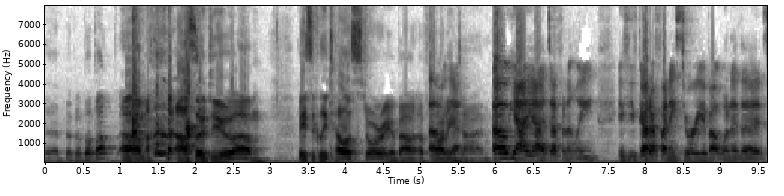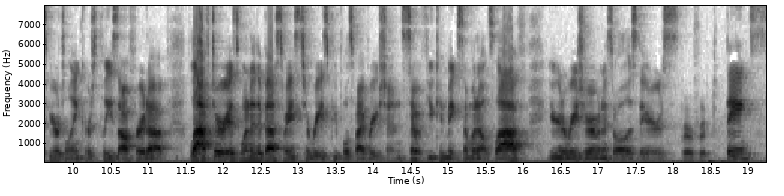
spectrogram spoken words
uh, blah, blah, blah, um, also do. Basically tell a story about a oh, funny oh, yeah. time. Oh yeah, yeah, definitely. If you've got a funny story about one of the spiritual anchors, please offer it up. Laughter is one of the best ways to raise people's vibrations. So yep. if you can make someone else laugh, you're going to raise your own as well as theirs. Perfect. Thanks.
